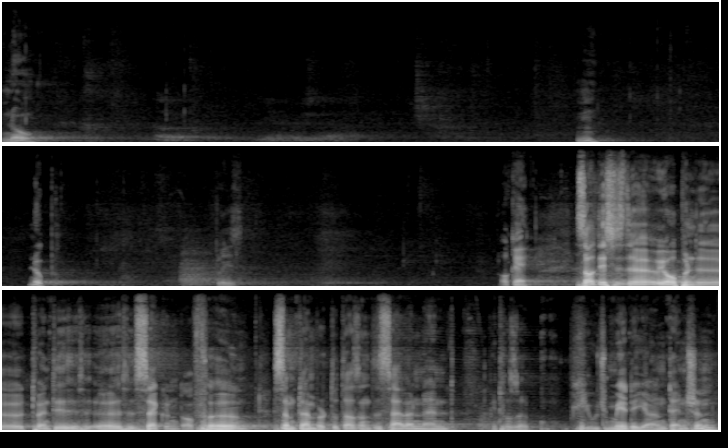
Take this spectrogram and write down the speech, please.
No? Hmm? Nope. Please. Okay. So this is the, we opened the 22nd of uh, September 2007 and it was a huge media attention.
